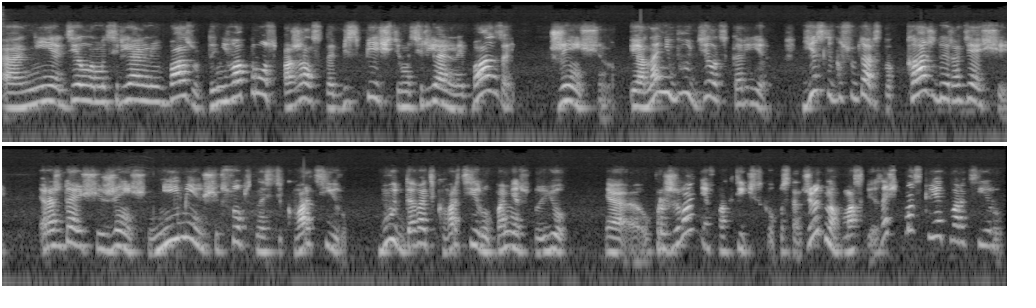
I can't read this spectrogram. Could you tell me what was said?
а, не делала материальную базу. Да не вопрос, пожалуйста, обеспечьте материальной базой женщину, и она не будет делать карьеру. Если государство каждой родящей, рождающей женщине, не имеющей в собственности квартиру, будет давать квартиру по месту ее проживания фактического постоянно. Живет она в Москве, значит, в Москве квартиру.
